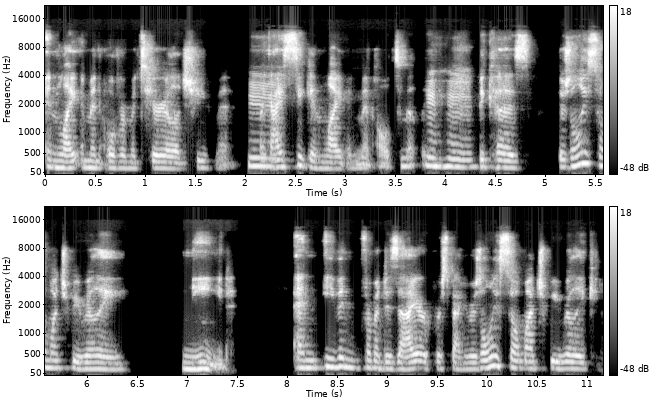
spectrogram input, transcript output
enlightenment over material achievement. Mm-hmm. Like I mm. seek enlightenment ultimately mm-hmm. because there's only so much we really need. And even from a desire perspective, there's only so much we really can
